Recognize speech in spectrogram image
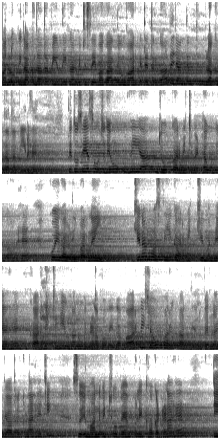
ਮੰਨ ਲਓ ਕਿ ਲੱਖ ਦਾ ਤਾਂ ਪੀਰ ਦੀ ਘਰ ਵਿੱਚ ਸੇਵਾ ਕਰਦੇ ਹੋ, ਬਾਹਰ ਕਿਤੇ ਦਰਗਾਹ ਤੇ ਜਾਂਦੇ ਉੱਥੇ ਵੀ ਲੱਖ ਦਾ ਤਾਂ ਪੀਰ ਹੈ। ਅਤੇ ਤੁਸੀਂ ਇਹ ਸੋਚਦੇ ਹੋ ਉਹੀ ਆ ਜੋ ਘਰ ਵਿੱਚ ਬੈਠਾ ਉਹੀ ਬਾਹਰ ਹੈ, ਕੋਈ ਗੱਲ ਨਹੀਂ, ਪਰ ਨਹੀਂ। ਜਿਨ੍ਹਾਂ ਨੂੰ ਅਸੀਂ ਘਰ ਵਿੱਚ ਮੰਨਿਆ ਹੈ, ਘਰ ਵਿੱਚ ਹੀ ਉਹਨਾਂ ਨੂੰ ਮੰਨਣਾ ਪਵੇਗਾ। ਬਾਹਰ ਵੀ ਜਾਓ, ਪਰ ਘਰਦਿਆਂ ਨੂੰ ਪਹਿਲਾਂ ਯਾਦ ਰੱਖਣਾ ਹੈ ਜੀ। ਸੋ ਇਹ ਮਨ ਵਿੱਚੋਂ ਵਹਿਮ ਭੁਲੇਖਾ ਕੱਢਣਾ ਹੈ ਕਿ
